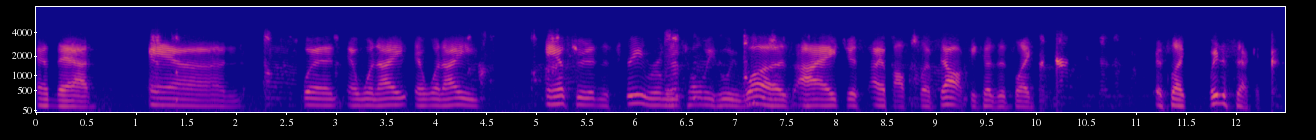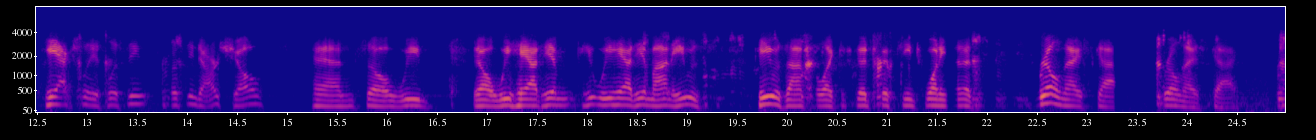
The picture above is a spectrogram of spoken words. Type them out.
and that, and when and when I and when I answered it in the screen room, and he told me who he was. I just I about flipped out because it's like it's like wait a second, he actually is listening listening to our show, and so we you know we had him he, we had him on. He was he was on for like a good 15, 20 minutes. Real nice guy, real nice guy. You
